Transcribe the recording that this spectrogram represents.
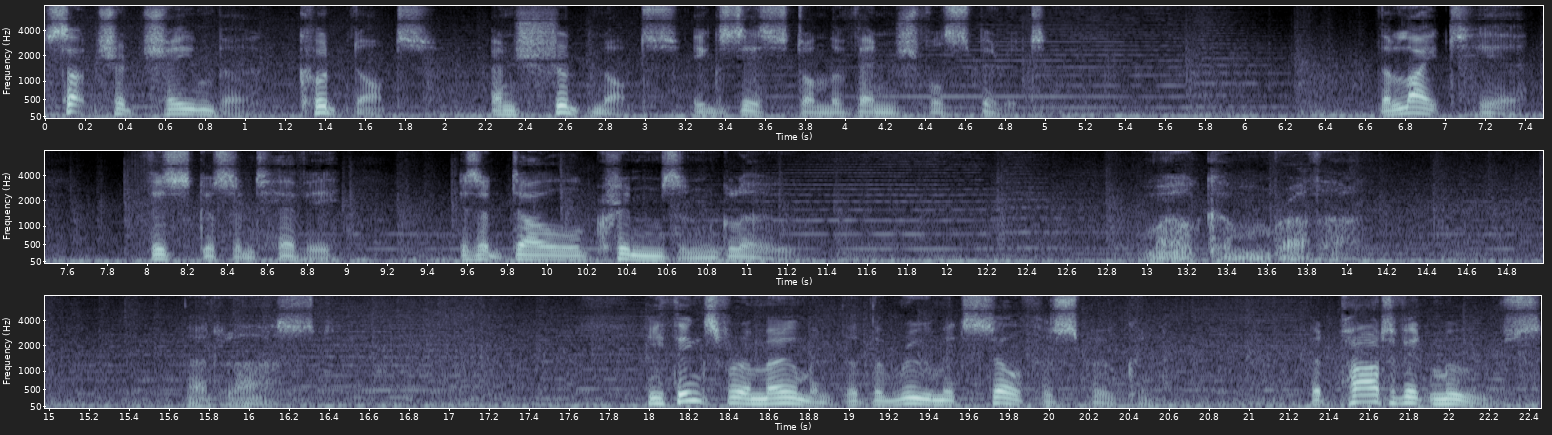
Such a chamber could not and should not exist on the Vengeful Spirit. The light here, viscous and heavy, is a dull crimson glow. Welcome, brother. At last. He thinks for a moment that the room itself has spoken, but part of it moves.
